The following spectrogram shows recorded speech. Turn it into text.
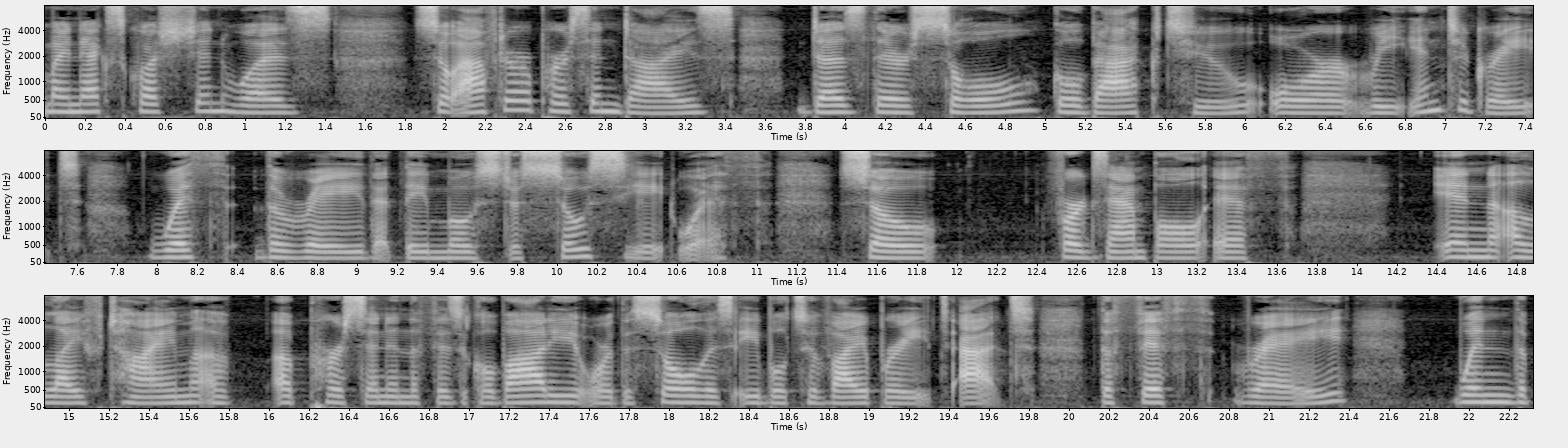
My next question was So, after a person dies, does their soul go back to or reintegrate with the ray that they most associate with? So, for example, if in a lifetime a, a person in the physical body or the soul is able to vibrate at the fifth ray, when the,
